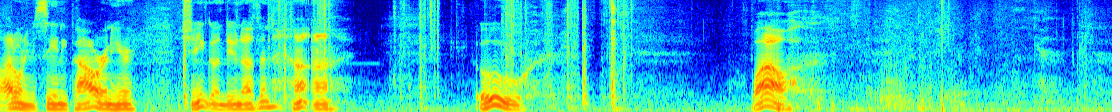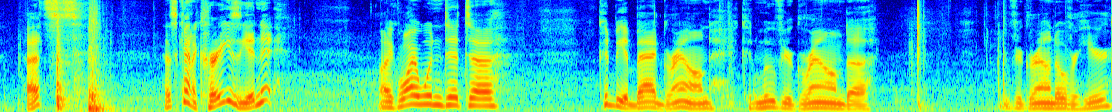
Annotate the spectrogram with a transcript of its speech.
Oh, I don't even see any power in here. She ain't gonna do nothing. Uh-uh. Ooh. Wow. That's that's kind of crazy, isn't it? Like, why wouldn't it? Uh, could be a bad ground. Could move your ground. Uh, move your ground over here.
